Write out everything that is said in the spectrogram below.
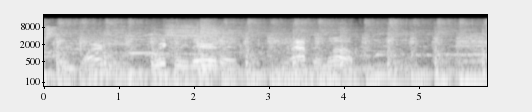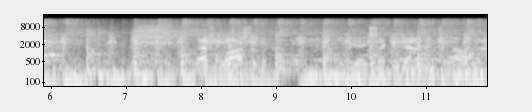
Carson Darby quickly there to wrap him up. That's a loss of a couple. It'll be a second down and 12 now.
